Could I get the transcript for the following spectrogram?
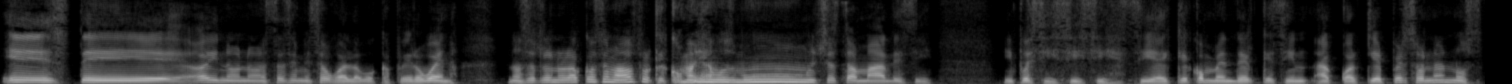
Este, ay no, no, hasta se me hizo agua la boca, pero bueno, nosotros no lo acostumbramos porque comíamos muchos tamales y, y pues sí, sí, sí, sí, hay que comprender que si a cualquier persona nos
